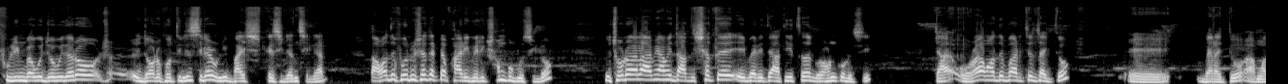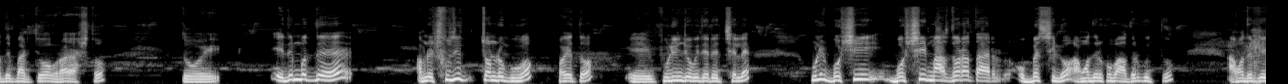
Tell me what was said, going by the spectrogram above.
ফুলিনবাবু জমিদারও জনপ্রতিনিধি ছিলেন, উনি ভাইস প্রেসিডেন্ট ছিলেন। তো আমাদের পরিবারের সাথে একটা পারিবারিক সম্পর্ক ছিল। তো ছোটোবেলা আমি আমি দাদির সাথে এই বাড়িতে আতিথ্যতা গ্রহণ করেছি। যা ওরা আমাদের বাড়িতে যাইতো এ, বেড়াইতো আমাদের বাড়িতেও ওরা আসতো। তো এদের মধ্যে আমরা সুজিত চন্দ্র গুহ হয়তো এই পুলিন জমিদারের ছেলে। উনি বসি বসির মাছ ধরা তার অভ্যেস ছিল আমাদের খুব আদর করত। আমাদেরকে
